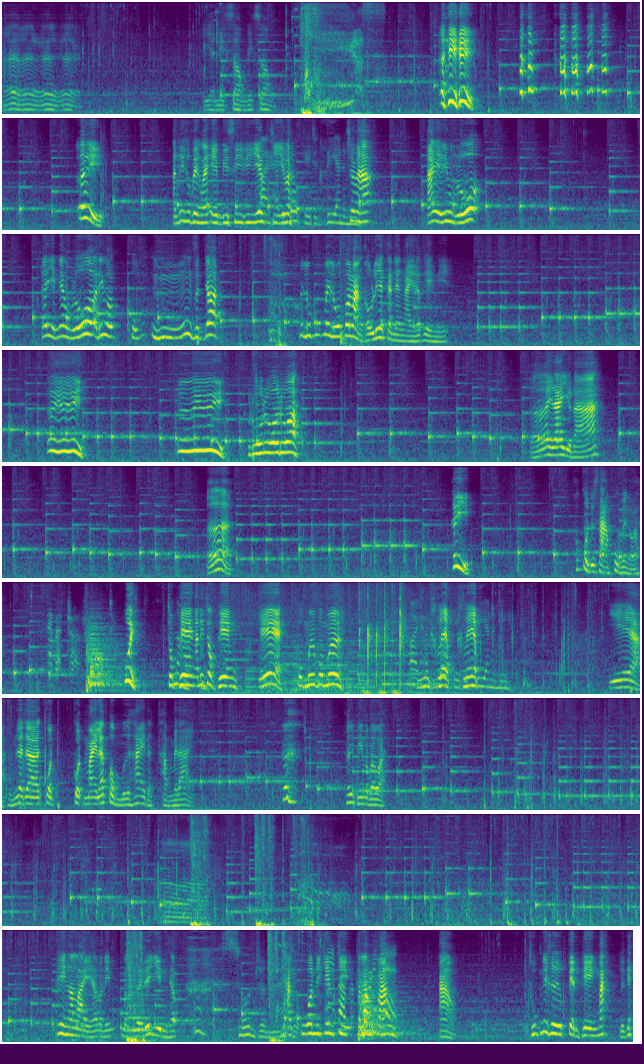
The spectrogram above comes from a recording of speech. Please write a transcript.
เออเออเออเออเฮีย next song next song yes เอ้ยเอ้ย อันนี้คือเพลงอะไร A B C D E I F G have ป่ะ located the enemy. ใช่ไหมฮะไอ้อย่างนี้ผมรู้ไอ้อย่างนี้ผมรู้อันนี้ผมผมอื้อหือสุดยอด ไม่รู้ไม่รู้ว่าฝรั่งเขาเรียกกันยังไงนะเพลงนี้เฮ้ยเฮ้ยเฮ้ยเฮ้ยเฮ้ยรัวรัวรัวเอ้ยได้อยู่นะ เออ เฮ้ยเขากดดูสามปุ่มเองเหรอวะ Symmetra reporting. อุ้ยจบเพลงอันนี้จบเพลงเย้ปมมือปมมือ I Mm, have clap, located clap. the enemy. เย้ผมอยากจะกดกดไมค์แล้วตบมือให้แต่ทำไม่ได้ เฮ้ยเฮ้ยเพลงต่อไปว่ะ เพลงอะไรครับอันนี้เหมันเคยได้ยินครับ So อยาก dramatic. กวนดิเกมจิกำลังฟัง อ้าว ทุบนี่คือเปลี่ยนเพลงมะหรือไง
